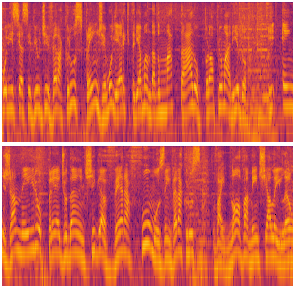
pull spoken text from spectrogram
Polícia Civil de Veracruz prende mulher que teria mandado matar o próprio marido. E em janeiro, prédio da antiga Vera Fumos, em Veracruz, vai novamente a leilão.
